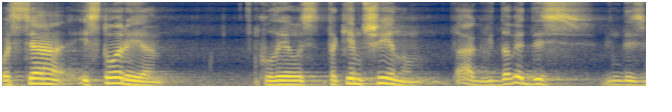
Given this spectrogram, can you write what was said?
ось ця історія, коли ось таким чином, так, Давид десь, він десь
